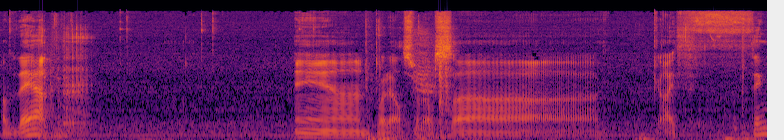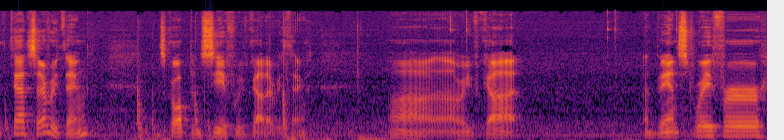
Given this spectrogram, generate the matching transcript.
of that. And what else, what else? Uh, I think that's everything. Let's go up and see if we've got everything. Uh, we've got advanced wafer.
